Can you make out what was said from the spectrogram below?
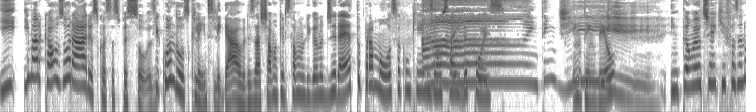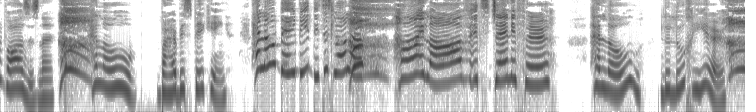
E, e marcar os horários com essas pessoas. E quando os clientes ligavam, eles achavam que eles estavam ligando direto pra moça com quem eles iam sair depois. Ah, entendi. Entendeu? Então eu tinha que ir fazendo vozes, né? Hello, Barbie speaking. Hello, baby, this is Lola. Hi, love, it's Jennifer. Hello, Lulu here.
